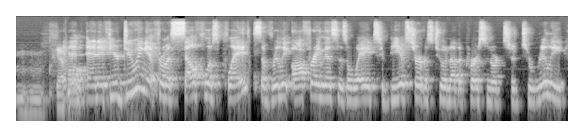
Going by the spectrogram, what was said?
Mm-hmm. Yeah. And, and if you're doing it from a selfless place of really offering this as a way to be of service to another person or to, to really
